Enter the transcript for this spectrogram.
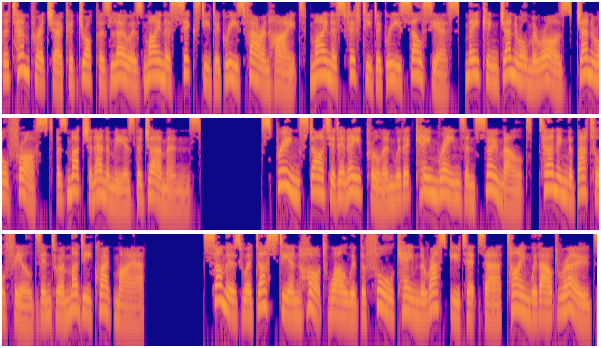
the temperature could drop as low as minus 60 degrees Fahrenheit minus 50 degrees Celsius, making General Moroz General Frost as much an enemy as the Germans. Spring started in April and with it came rains and snowmelt, turning the battlefields into a muddy quagmire. Summers were dusty and hot while with the fall came the Rasputitsa time without roads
